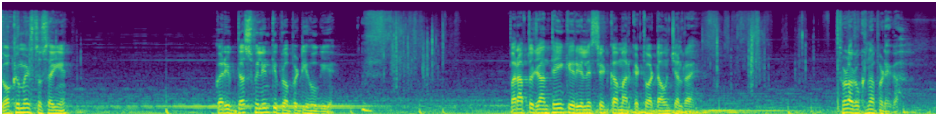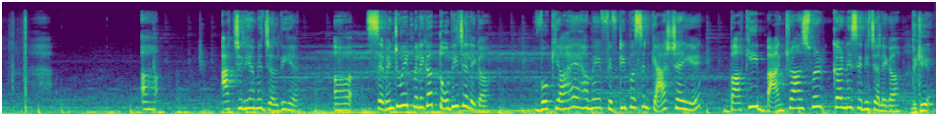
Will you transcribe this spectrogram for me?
डॉक्यूमेंट्स तो सही हैं। करीब दस मिलियन की प्रॉपर्टी होगी है। पर आप तो जानते हैं कि रियल एस्टेट का मार्केट थोड़ा डाउन चल रहा है। थोड़ा रुकना पड़ेगा। एक्चुअली हमें जल्दी है। सेवन टू एट मिलेगा तो भी चलेगा। वो क्या है हमें फिफ्टी परसेंट कैश चाहिए बाकी बैंक ट्रांसफ़र करने से भी चलेगा। देखिए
